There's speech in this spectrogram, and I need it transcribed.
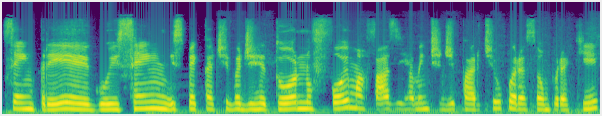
sem emprego e sem expectativa de retorno, foi uma fase realmente de partir o coração por aqui.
